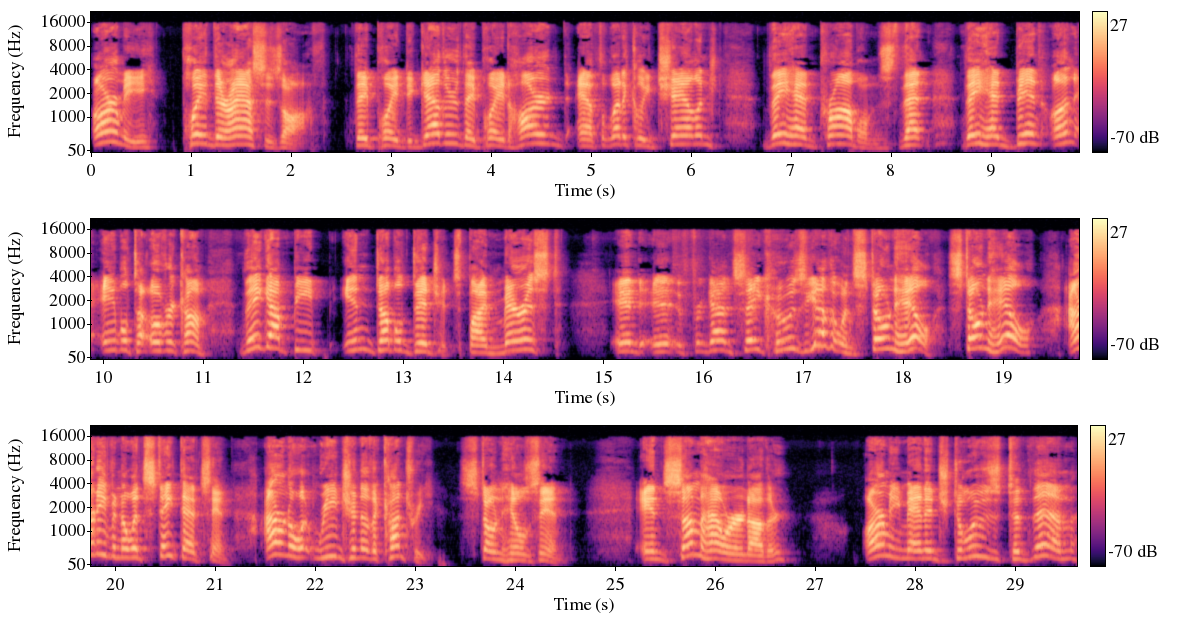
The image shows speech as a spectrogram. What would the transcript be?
Army played their asses off. They played together, they played hard, athletically challenged. They had problems that they had been unable to overcome. They got beat in double digits by Marist and, uh, for God's sake, who's the other one? Stonehill. Stonehill. I don't even know what state that's in. I don't know what region of the country Stonehill's in. And somehow or another, Army managed to lose to them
